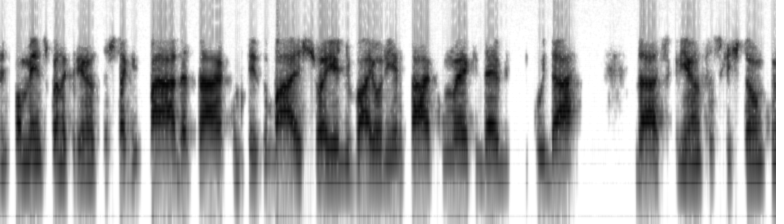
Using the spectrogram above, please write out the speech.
principalmente quando a criança está gripada, está com peso baixo, aí ele vai orientar como é que deve se cuidar das crianças que estão com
